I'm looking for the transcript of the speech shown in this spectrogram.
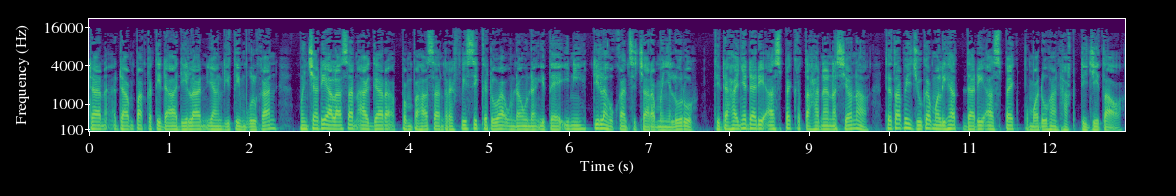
dan dampak ketidakadilan yang ditimbulkan menjadi alasan agar pembahasan revisi kedua Undang-Undang ITE ini dilakukan secara menyeluruh. Tidak hanya dari aspek ketahanan nasional, tetapi juga melihat dari aspek pemaduhan hak digital.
